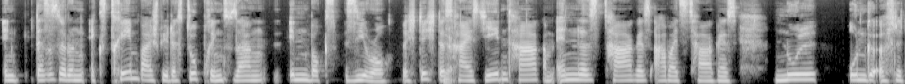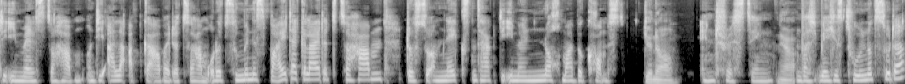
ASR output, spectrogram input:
in, das ist so ein Extrembeispiel, das du bringst, zu sagen, Inbox Zero, richtig? Das ja. heißt, jeden Tag am Ende des Tages, Arbeitstages, null ungeöffnete E-Mails zu haben und die alle abgearbeitet zu haben oder zumindest weitergeleitet zu haben, dass du am nächsten Tag die E-Mail nochmal bekommst. Genau. Interesting. Ja. Und was, welches Tool nutzt du da?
